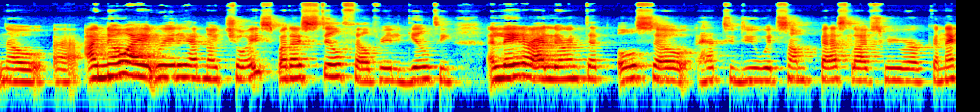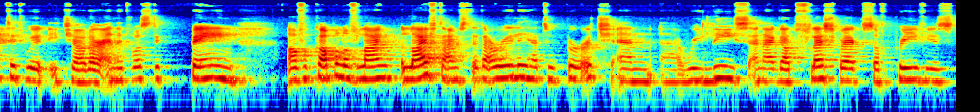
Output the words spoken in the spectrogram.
no, uh, I know I really had no choice, but I still felt really guilty. And later I learned that also had to do with some past lives we were connected with each other, and it was the pain of a couple of li- lifetimes that I really had to purge and uh, release. And I got flashbacks of previous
